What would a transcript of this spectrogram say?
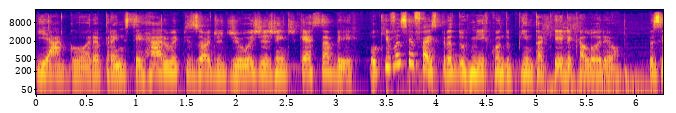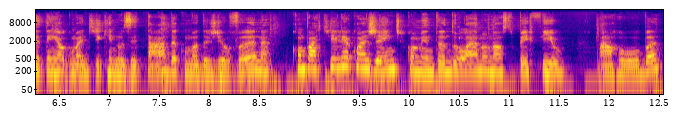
E agora, para encerrar o episódio de hoje, a gente quer saber: o que você faz para dormir quando pinta aquele calorão? Você tem alguma dica inusitada como a da Giovana? Compartilha com a gente comentando lá no nosso perfil arroba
